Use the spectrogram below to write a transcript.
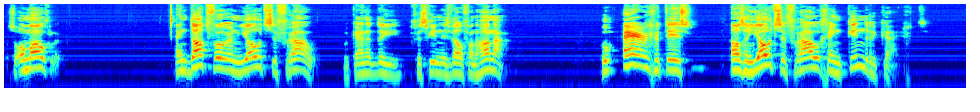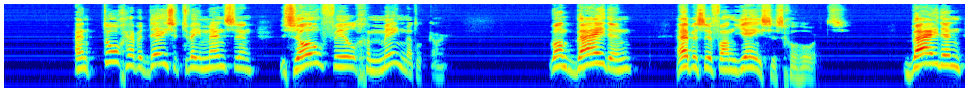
Dat is onmogelijk. En dat voor een Joodse vrouw. We kennen die geschiedenis wel van Hanna. Hoe erg het is als een Joodse vrouw geen kinderen krijgt. En toch hebben deze twee mensen zoveel gemeen met elkaar. Want beiden hebben ze van Jezus gehoord. Beiden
